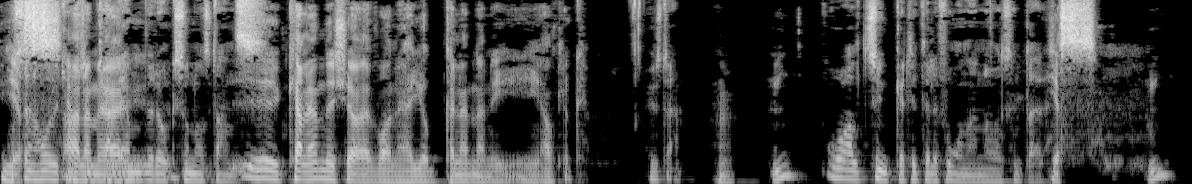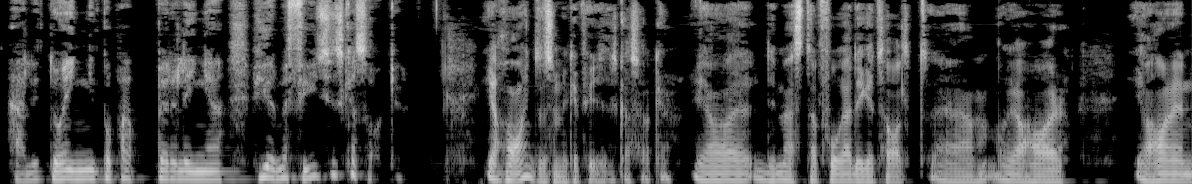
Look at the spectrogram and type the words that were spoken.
och Yes, sen har du kanske mina- kalender också någonstans. Eh, Kalender kör jag vanliga jobbkalendern i, i Outlook. Just det. Mm. Mm. Och allt synkar till telefonen och sånt där. Yes. Mm. Härligt. Du har inget på papper eller inga... Hur gör du med fysiska saker? Jag har inte så mycket fysiska saker. Jag, det mesta får jag digitalt eh, och jag har, jag har en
